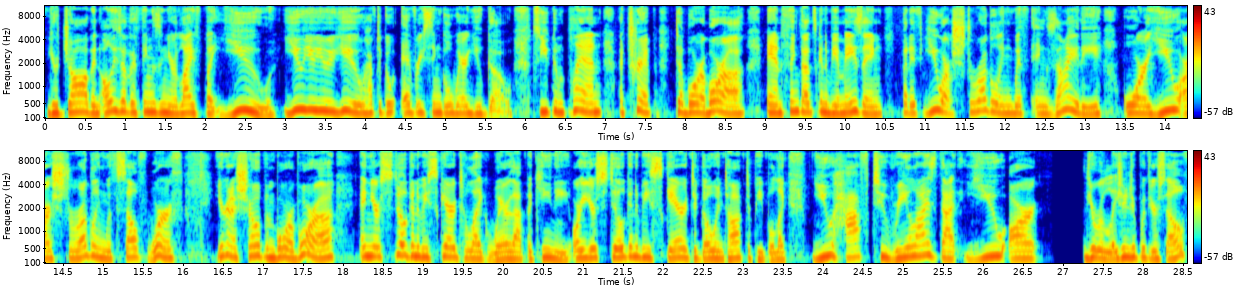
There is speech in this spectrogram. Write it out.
your job and all these other things in your life, but you, you, you, you, you have to go every single where you go. So you can plan a trip to Bora Bora and think that's going to be amazing. But if you are struggling with anxiety or you are struggling with self worth, you're going to show up in Bora Bora and you're still going to be scared to like wear that bikini or you're still going to be scared to go and talk to people. Like you have to realize that you are your relationship with yourself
